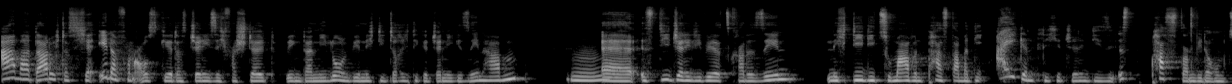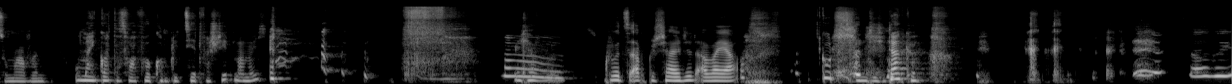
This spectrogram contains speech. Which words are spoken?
Aber dadurch, dass ich ja eh davon ausgehe, dass Jenny sich verstellt wegen Danilo und wir nicht die richtige Jenny gesehen haben, Mhm. äh, ist die Jenny, die wir jetzt gerade sehen, nicht die, die zu Marvin passt, aber die eigentliche Jenny, die sie ist, passt dann wiederum zu Marvin. Oh mein Gott, das war voll kompliziert, versteht man mich? Ich habe kurz abgeschaltet, aber ja. Gut, Angie, danke. Sorry.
